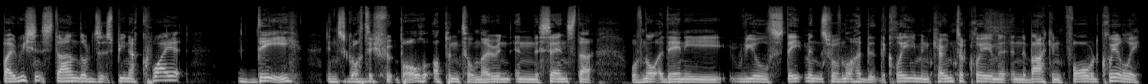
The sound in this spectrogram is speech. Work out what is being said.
By recent standards, it's been a quiet day in Scottish football up until now, in, in the sense that we've not had any real statements, we've not had the, the claim and counterclaim in the back and forward. Clearly,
